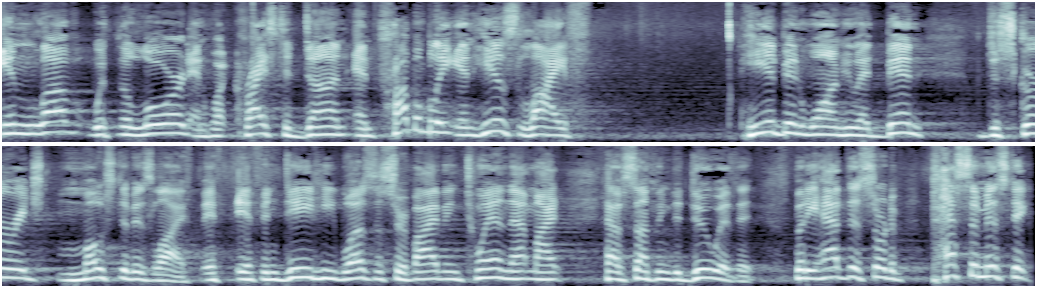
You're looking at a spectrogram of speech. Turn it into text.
in love with the Lord and what Christ had done, and probably in his life, he had been one who had been discouraged most of his life. If, if indeed he was a surviving twin, that might have something to do with it. But he had this sort of pessimistic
